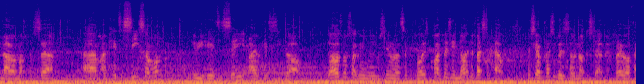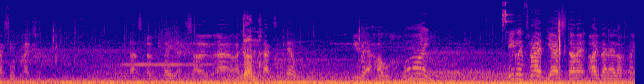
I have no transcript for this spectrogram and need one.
no, I'm not supposed to say. Um, I'm here to see someone. Who are you here to see? I am here to see Dhall. Is most likely in the receiving room on the second floor. He's quite busy and not in the best of health. Unless you have pressing business, I would not disturb him. Very well, thanks for the information. That's okay then, so uh, I didn't get attacked and killed. You there, hold. Why? Needle and thread, yes, done it. Ei-Vene loves me.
